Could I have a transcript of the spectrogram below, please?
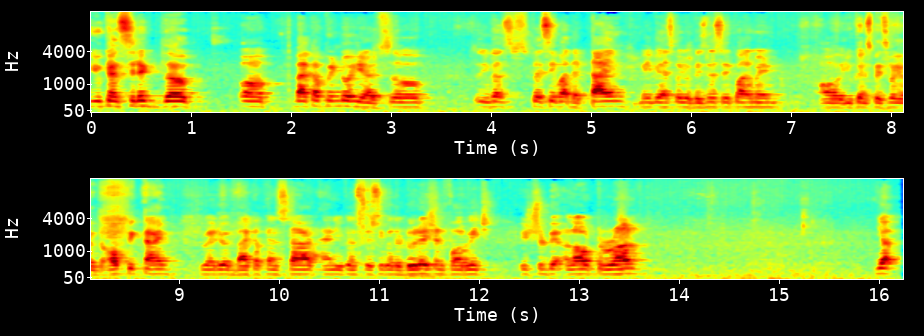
you can select the uh, backup window here. So you can specify the time, maybe as per your business requirement, or you can specify the off-peak time where your backup can start, and you can specify the duration for which it should be allowed to run. Yeah,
